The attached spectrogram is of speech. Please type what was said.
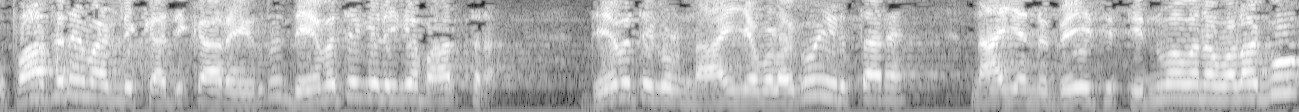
ಉಪಾಸನೆ ಮಾಡಲಿಕ್ಕೆ ಅಧಿಕಾರ ಇರುವುದು ದೇವತೆಗಳಿಗೆ ಮಾತ್ರ. ದೇವತೆಗಳು ನಾಯಿಯ ಒಳಗೂ ಇರ್ತಾರೆ. ನಾಯಿಯನ್ನು ಬೇಯಿಸಿ ತಿನ್ನುವವನ ಒಳಗೂ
